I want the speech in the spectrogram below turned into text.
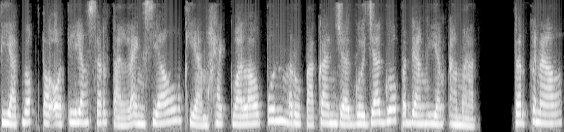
Tiat Bok Too Tiang serta Leng Xiao Kiam Hek walaupun merupakan jago-jago pedang yang amat terkenal,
